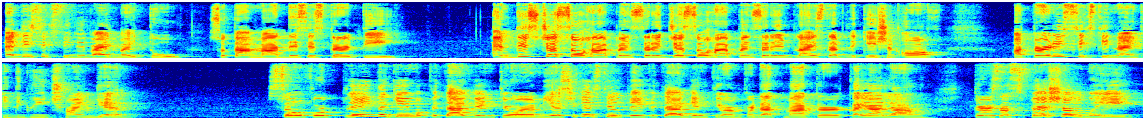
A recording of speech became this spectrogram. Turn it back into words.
edi 60 divided by 2. So, tama, this is 30. And this just so happens that it just so happens that it implies the application of a 30, 60, 90 degree triangle. So, for playing the game of Pythagorean theorem, yes, you can still play Pythagorean theorem for that matter. Kaya lang, there's a special way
